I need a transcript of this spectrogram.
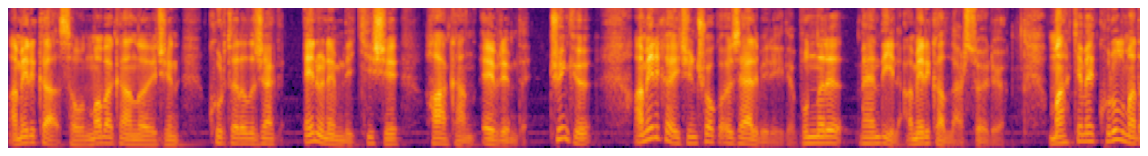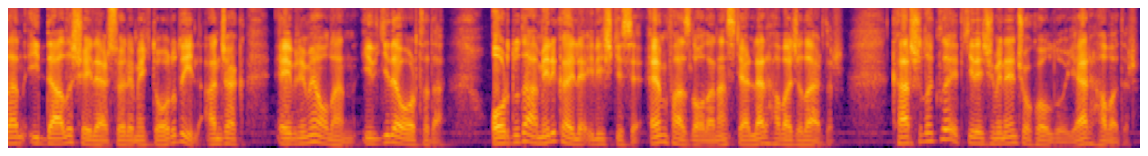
Amerika Savunma Bakanlığı için kurtarılacak en önemli kişi Hakan Evrim'di. Çünkü Amerika için çok özel biriydi. Bunları ben değil Amerikalılar söylüyor. Mahkeme kurulmadan iddialı şeyler söylemek doğru değil ancak evrime olan ilgi de ortada. Orduda Amerika ile ilişkisi en fazla olan askerler havacılardır. Karşılıklı etkileşimin en çok olduğu yer havadır.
